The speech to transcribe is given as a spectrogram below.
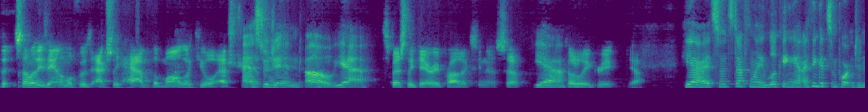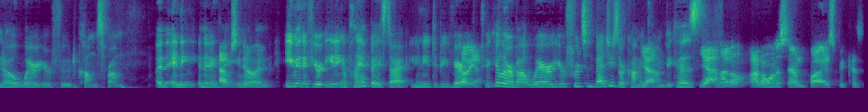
the, some of these animal foods actually have the molecule estrogen. Estrogen. Oh, yeah. Especially dairy products, you know. So, yeah. Totally agree. Yeah. Yeah, it's, so it's definitely looking at. I think it's important to know where your food comes from, and any and anything Absolutely. you know. And even if you're eating a plant based diet, you need to be very oh, yeah. particular about where your fruits and veggies are coming yeah. from because yeah. And I don't I don't want to sound biased because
